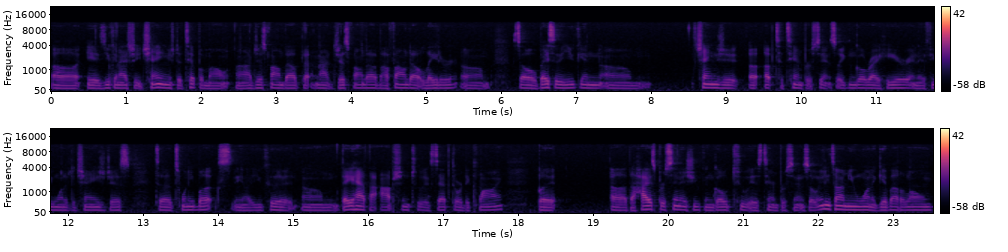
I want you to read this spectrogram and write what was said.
uh, is you can actually change the tip amount. Uh, I just found out that, not just found out, but I found out later. Um, so basically, you can um, change it uh, up to 10%. So you can go right here, and if you wanted to change just to 20 bucks, you know, you could. Um, they have the option to accept or decline, but uh, the highest percentage you can go to is 10%. So anytime you want to give out a loan,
